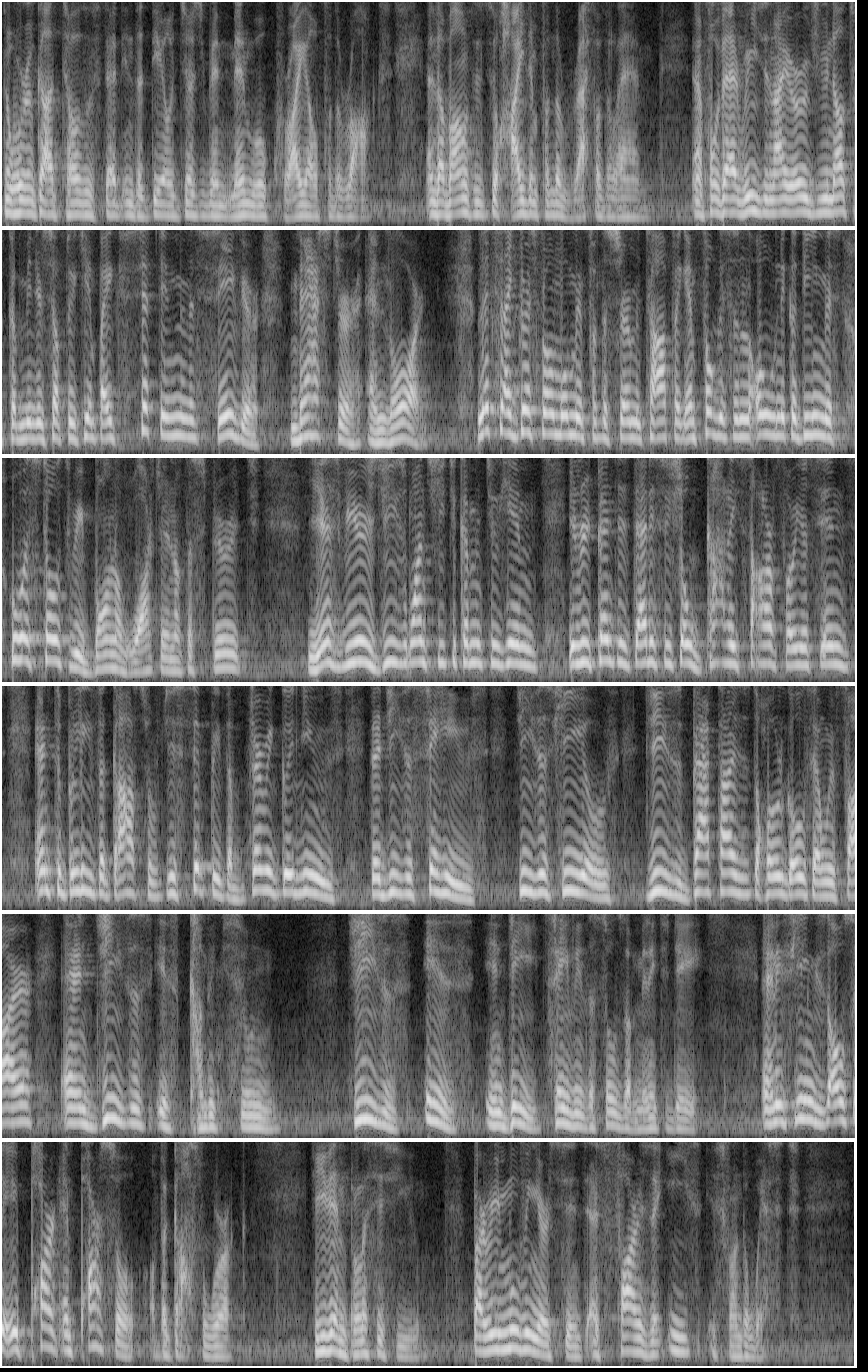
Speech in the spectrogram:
The Word of God tells us that in the day of judgment, men will cry out for the rocks and the mountains to hide them from the wrath of the Lamb. And for that reason, I urge you now to commit yourself to Him by accepting Him as Savior, Master, and Lord. Let's digress for a moment from the sermon topic and focus on old Nicodemus, who was told to be born of water and of the Spirit. Yes, viewers, Jesus wants you to come into Him in repentance. That is to show God a sorrow for your sins and to believe the gospel, which is simply the very good news that Jesus saves, Jesus heals, Jesus baptizes the Holy Ghost and with fire, and Jesus is coming soon. Jesus is indeed saving the souls of many today. And his healing is also a part and parcel of the gospel work. He then blesses you by removing your sins as far as the east is from the west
